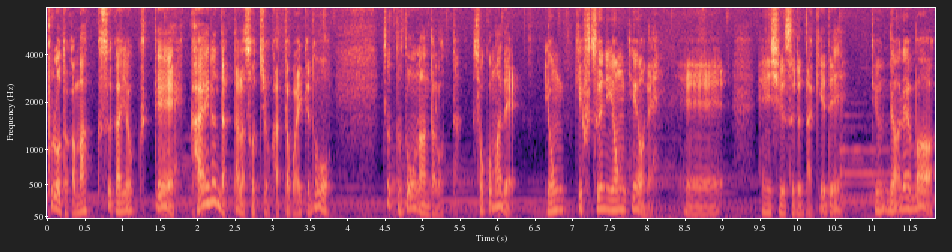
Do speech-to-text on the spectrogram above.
プロとか MAX が良くて、買えるんだったらそっちを買った方がいいけど、ちょっとどうなんだろうって、そこまで 4K、普通に 4K をね、えー、編集するだけでっていうんであれば、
